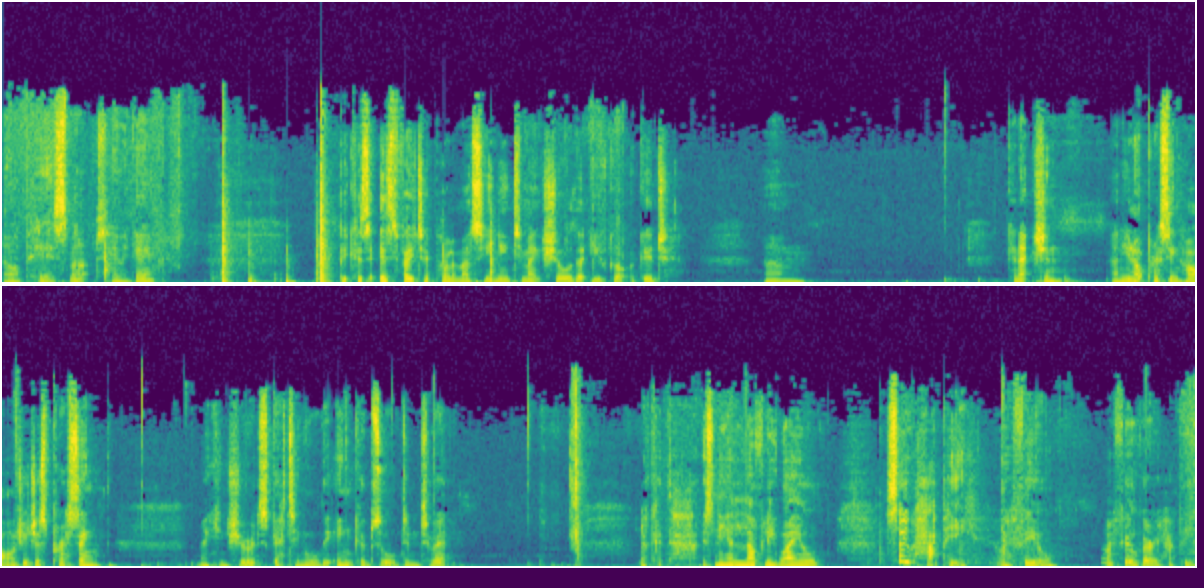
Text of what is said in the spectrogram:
our Pierce mat. Here we go. Because it is photopolymer, so you need to make sure that you've got a good um, connection. And you're not pressing hard, you're just pressing, making sure it's getting all the ink absorbed into it. Look at that. Isn't he a lovely whale? So happy, I feel. I feel very happy,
